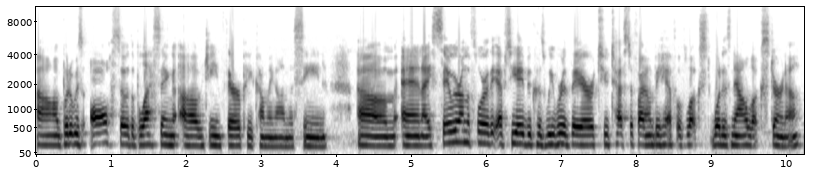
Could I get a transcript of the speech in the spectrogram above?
Uh, but it was also the blessing of gene therapy coming on the scene. Um, and I say we were on the floor of the FDA because we were there to testify on behalf of Lux, what is now Luxturna.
